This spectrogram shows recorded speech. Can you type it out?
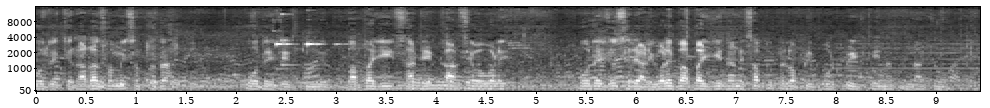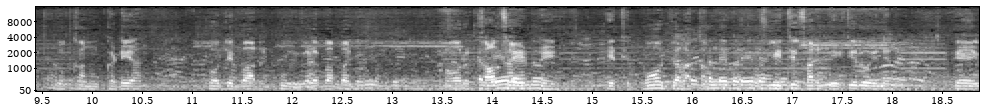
ਉਹਦੇ ਚ ਰਾਧਾ ਸਵਾਮੀ ਸੰਪਰਦਾ ਉਹਦੇ ਚ ਬਾਬਾ ਜੀ ਸਾਡੇ ਕਾਰ ਸੇਵਾ ਵਾਲੇ ਉਹਦੇ ਚ ਸਰਿਆਲੀ ਵਾਲੇ ਬਾਬਾ ਜੀ ਜਿਨ੍ਹਾਂ ਨੇ ਸਭ ਤੋਂ ਪਹਿਲਾਂ ਆਪਣੀ ਵੋਟ ਭੇਜ ਕੇ ਇਹਨਾਂ ਪਿੰਡਾਂ ਚੋਂ ਲੋਕਾਂ ਨੂੰ ਕੱਢਿਆ। ਉਹਦੇ ਬਾਅਦ ਭੂਰੀ ਵਾਲੇ ਬਾਬਾ ਜੀ ਔਰ ਖਾਲਸਾ ਏਡ ਨੇ ਇੱਥੇ ਬਹੁਤ ਜ਼ਿਆਦਾ ਕੰਮ ਕੀਤਾ। ਤੁਸੀਂ ਇੱਥੇ ਸਾਰੇ ਦੇਖਦੇ ਹੋਏ ਨੇ ਕਿ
